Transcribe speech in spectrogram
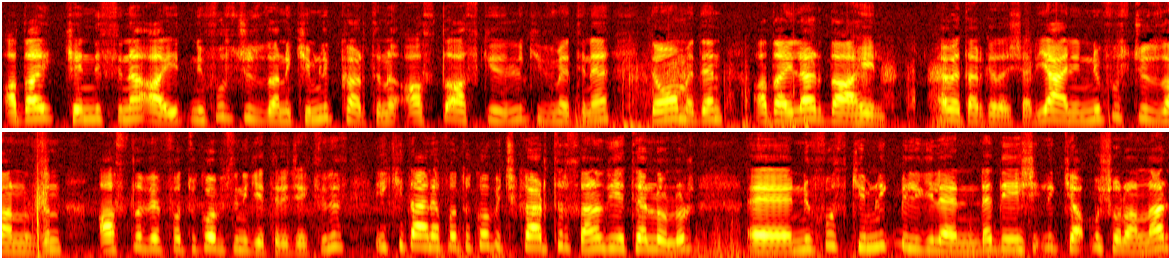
Aday kendisine ait nüfus cüzdanı kimlik kartını aslı askerlik hizmetine devam eden adaylar dahil. Evet arkadaşlar yani nüfus cüzdanınızın aslı ve fotokopisini getireceksiniz. İki tane fotokopi çıkartırsanız yeterli olur. Ee, nüfus kimlik bilgilerinde değişiklik yapmış olanlar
